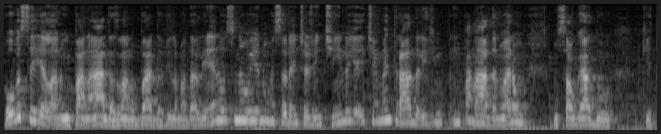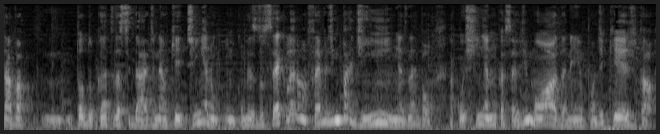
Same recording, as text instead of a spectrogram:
ou você ia lá no Empanadas, lá no bar da Vila Madalena, ou se não ia num restaurante argentino e aí tinha uma entrada ali de empanada, não era um, um salgado que estava em todo canto da cidade, né? O que tinha no, no começo do século era uma febre de empadinhas, né? Bom, a coxinha nunca saiu de moda, nem o pão de queijo e tal.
